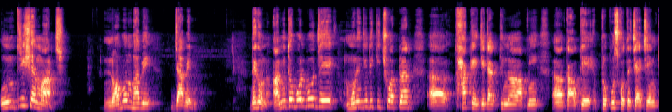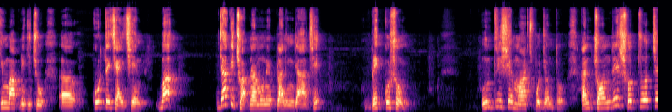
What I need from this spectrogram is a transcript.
উনত্রিশে মার্চ নবমভাবে যাবেন। দেখুন, আমি তো বলব যে মনে যদি কিছু আপনার থাকে যেটা কিনা আপনি কাউকে প্রপোজ করতে চাইছেন কিংবা আপনি কিছু করতে চাইছেন বা যা কিছু আপনার মনে প্ল্যানিং যা আছে ব্রেক কষুন উনত্রিশে মার্চ পর্যন্ত। কারণ চন্দ্রের শত্রু হচ্ছে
